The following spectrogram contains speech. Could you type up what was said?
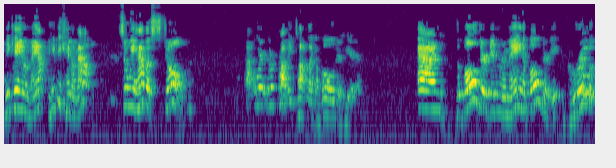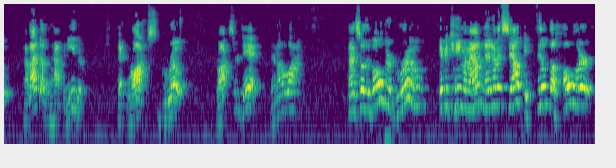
became a mount. He became a mountain. So we have a stone. Uh, we're, we're probably taught like a boulder here. And the boulder didn't remain a boulder, it grew. Now that doesn't happen either. That rocks grow. Rocks are dead, they're not alive. And so the boulder grew, it became a mountain in and of itself. It filled the whole earth.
